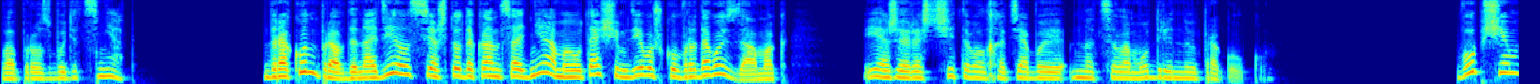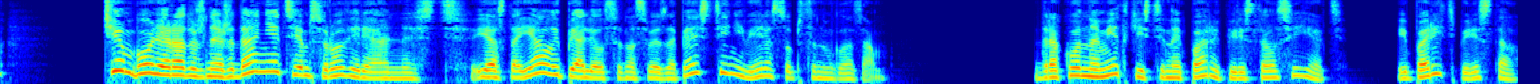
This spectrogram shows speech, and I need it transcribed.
вопрос будет снят. Дракон, правда, надеялся, что до конца дня мы утащим девушку в родовой замок. Я же рассчитывал хотя бы на целомудренную прогулку. В общем, чем более радужное ожидание, тем суровее реальность. Я стоял и пялился на свое запястье, не веря собственным глазам. Дракон на метке истинной пары перестал сиять. И парить перестал.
